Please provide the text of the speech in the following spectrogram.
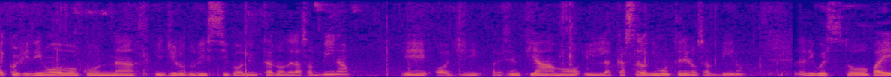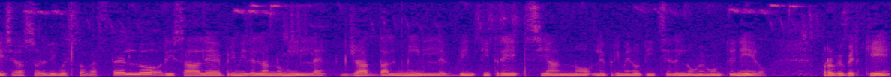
Eccoci di nuovo con il giro turistico all'interno della Sabina e oggi presentiamo il castello di Montenero Sabino. La storia di questo paese, la storia di questo castello risale ai primi dell'anno 1000, già dal 1023 si hanno le prime notizie del nome Montenero, proprio perché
